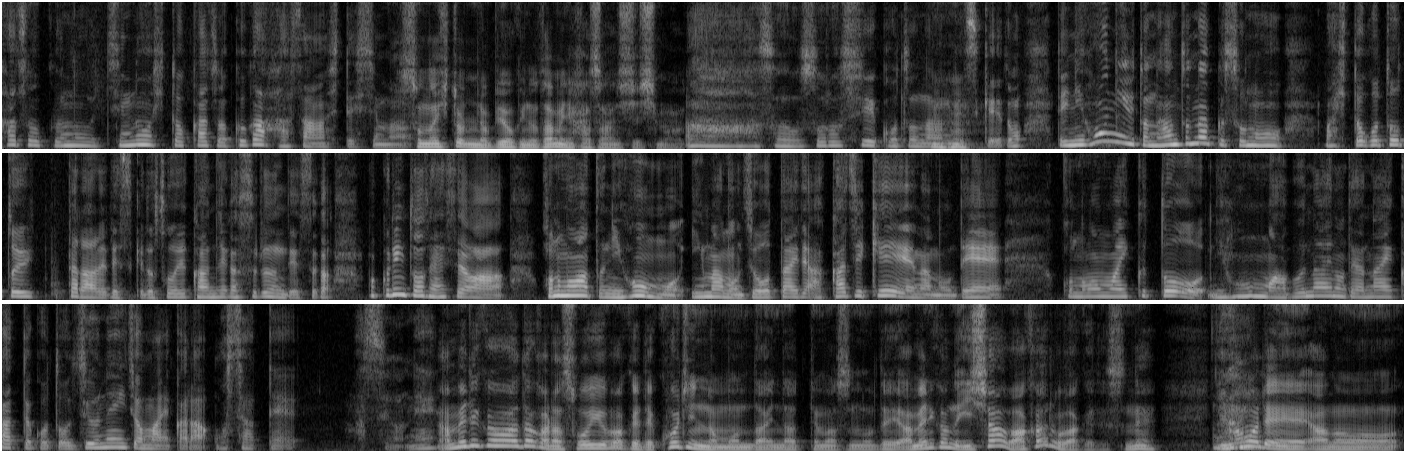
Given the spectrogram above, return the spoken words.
家族のうちの一家族が破産してしまうその一人の病気のために破産してしまうああそれ恐ろしいことなんですけれども で日本にいるとなんとなくその、まあ人事と言ったらあれですけどそういう感じがするんですが、まあ、クリントン先生はこのままと日本も今の状態で赤字経営なのでこのままいくと日本も危ないのではないかってことを10年以上前からおっしゃってますよね。アメリカはだからそういうわけで個人の問題になってますので、アメリカの医者はわかるわけですね。今まで、はい、あの、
